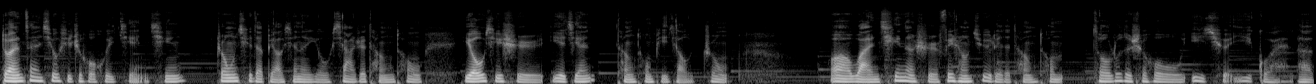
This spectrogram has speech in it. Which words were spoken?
短暂休息之后会减轻。中期的表现呢，有下肢疼痛，尤其是夜间疼痛比较重。啊，晚期呢是非常剧烈的疼痛，走路的时候一瘸一拐了，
